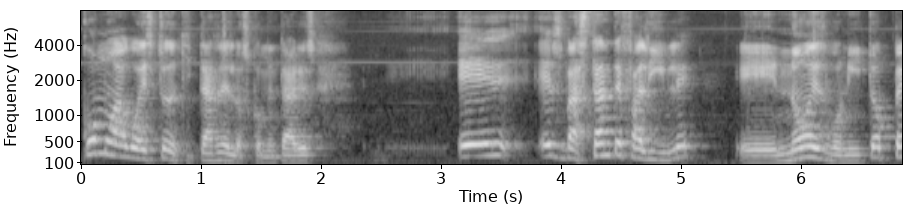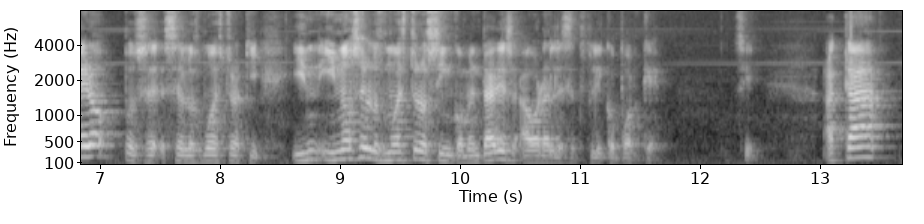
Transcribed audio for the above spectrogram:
¿Cómo hago esto de quitarle los comentarios? Eh, es bastante falible, eh, no es bonito, pero pues se, los muestro aquí. Y, no se los muestro sin comentarios, ahora les explico por qué. ¿Sí? Acá,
